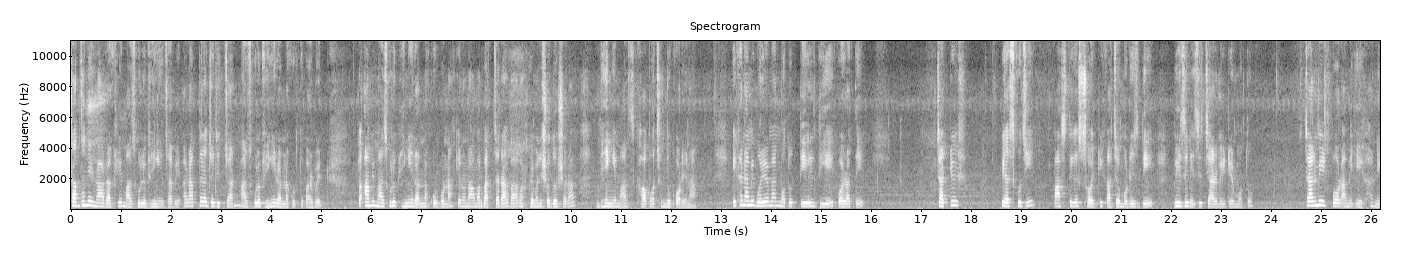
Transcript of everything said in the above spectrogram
সাবধানে না রাখলে মাছগুলো ভেঙে যাবে। আর আপনারা যদি চান মাছগুলো ভেঙে রান্না করতে পারবেন তো আমি মাছগুলো ভেঙে রান্না করব না, কেননা আমার বাচ্চারা বা আমার ফ্যামিলির সদস্যরা ভেঙে মাছ খাওয়া পছন্দ করে না। এখানে আমি পরিমাণ মতো তেল দিয়ে কড়াতে চারটি পেঁয়াজ কুচি, পাঁচ থেকে ছয়টি কাঁচামরিচ দিয়ে ভেজে নিয়েছি চার মিনিটের মতো। চার মিনিট পর আমি এখানে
